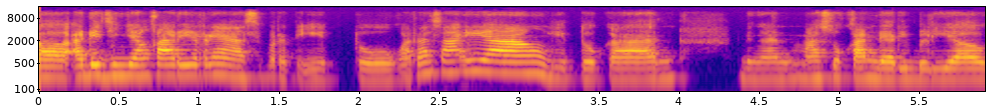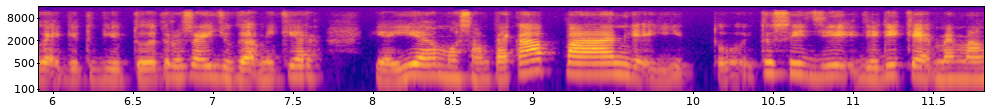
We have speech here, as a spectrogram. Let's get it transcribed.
uh, ada jenjang karirnya seperti itu. Karena sayang gitu kan dengan masukan dari beliau kayak gitu-gitu. Terus saya juga mikir ya iya mau sampai kapan? kayak gitu. Itu sih Ji. jadi kayak memang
